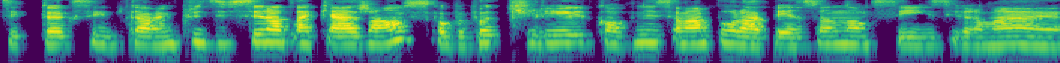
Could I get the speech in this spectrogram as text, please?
TikTok, c'est quand même plus difficile en tant qu'agence, qu'on ne peut pas créer le contenu nécessairement pour la personne. Donc, c'est vraiment euh,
